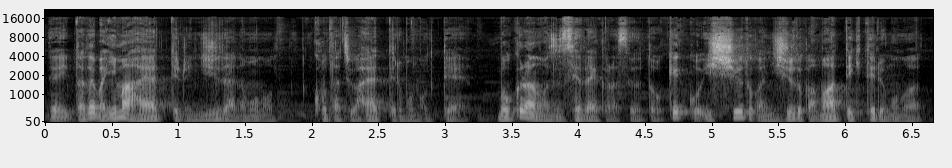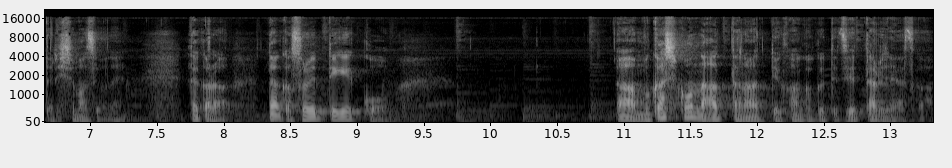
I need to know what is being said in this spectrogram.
で例えば今流行ってる20代のもの子たちが流行ってるものって僕らの世代からすると結構1周とか2周とか回ってきてるものだったりしますよね。だからなんかそれって結構ああ昔こんなんあったなっていう感覚って絶対あるじゃないですか、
